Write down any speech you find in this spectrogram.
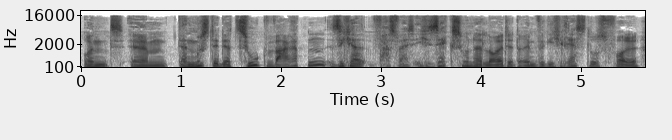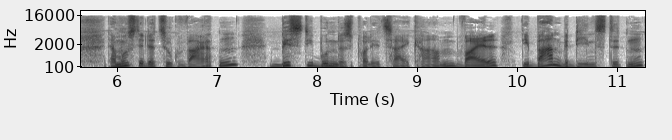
Und ähm, dann musste der Zug warten, sicher, was weiß ich, 600 Leute drin, wirklich restlos voll. Da musste der Zug warten, bis die Bundespolizei kam, weil die Bahnbediensteten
